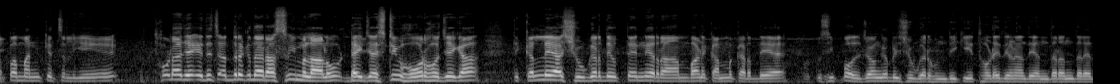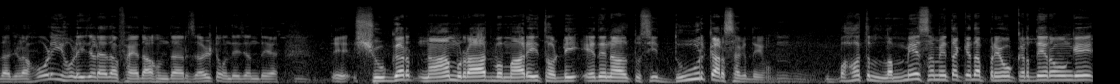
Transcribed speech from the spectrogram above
ਆਪਾਂ ਮੰਨ ਕੇ ਚੱਲੀਏ ਥੋੜਾ ਜਿਹਾ ਇਹਦੇ 'ਚ ਅਦਰਕ ਦਾ ਰਸ ਵੀ ਮਿਲਾ ਲਓ ਡਾਈਜੈਸਟਿਵ ਹੋਰ ਹੋ ਜਾਏਗਾ ਤੇ ਕੱਲੇ ਆ ਸ਼ੂਗਰ ਦੇ ਉੱਤੇ ਇੰਨੇ ਰਾਮਬਣ ਕੰਮ ਕਰਦੇ ਆ ਤੁਸੀਂ ਭੁੱਲ ਜਾਓਗੇ ਵੀ ਸ਼ੂਗਰ ਹੁੰਦੀ ਕੀ ਥੋੜੇ ਦਿਨਾਂ ਦੇ ਅੰਦਰ ਅੰਦਰ ਇਹਦਾ ਜਿਹੜਾ ਹੌਲੀ ਹੌਲੀ ਜਿਹੜਾ ਇਹਦਾ ਫਾਇਦਾ ਹੁੰਦਾ ਰਿਜ਼ਲਟ ਆਉਂਦੇ ਜਾਂਦੇ ਆ। ਤੇ ਸ਼ੂਗਰ ਨਾ ਮੁਰਾਦ ਬਿਮਾਰੀ ਤੁਹਾਡੀ ਇਹਦੇ ਨਾਲ ਤੁਸੀਂ ਦੂਰ ਕਰ ਸਕਦੇ ਹੋ। ਬਹੁਤ ਲੰਮੇ ਸਮੇਂ ਤੱਕ ਇਹਦਾ ਪ੍ਰਯੋਗ ਕਰਦੇ ਰਹੋਗੇ।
